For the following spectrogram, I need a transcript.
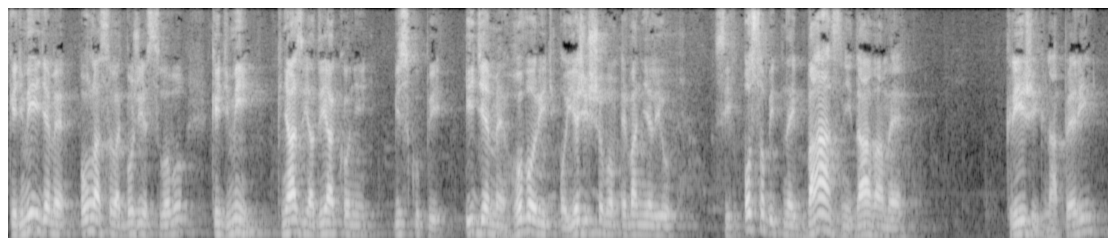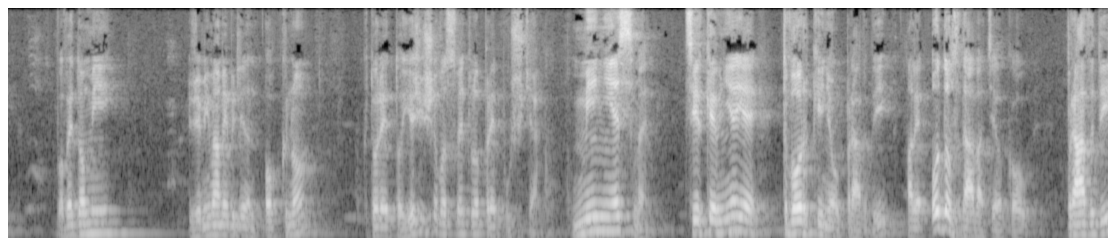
keď my ideme ohlasovať Božie slovo, keď my, kňazi a diakoni, biskupy, ideme hovoriť o Ježišovom evaneliu, si v osobitnej bázni dávame krížik na pery vo vedomí, že my máme byť len okno, ktoré to Ježišovo svetlo prepúšťa. My nie sme. Církev nie je tvorkyňou pravdy, ale odovzdávateľkou pravdy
